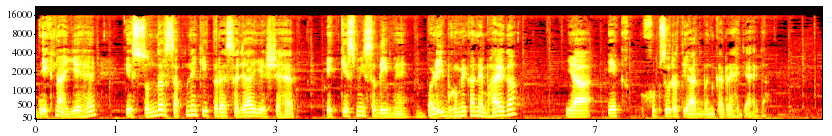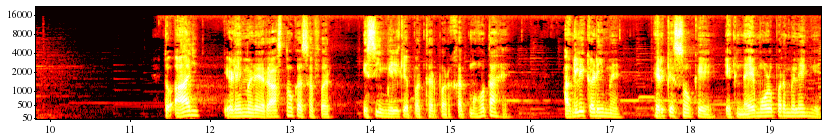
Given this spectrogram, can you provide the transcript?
देखना यह है कि सुंदर सपने की तरह सजा ये शहर 21वीं सदी में बड़ी भूमिका निभाएगा या एक खूबसूरत याद बनकर रह जाएगा। तो आज टेढ़े मेढ़े रास्तों का सफ़र इसी मील के पत्थर पर खत्म होता है। अगली कड़ी में फिर किस्सों के एक नए मोड़ पर मिलेंगे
